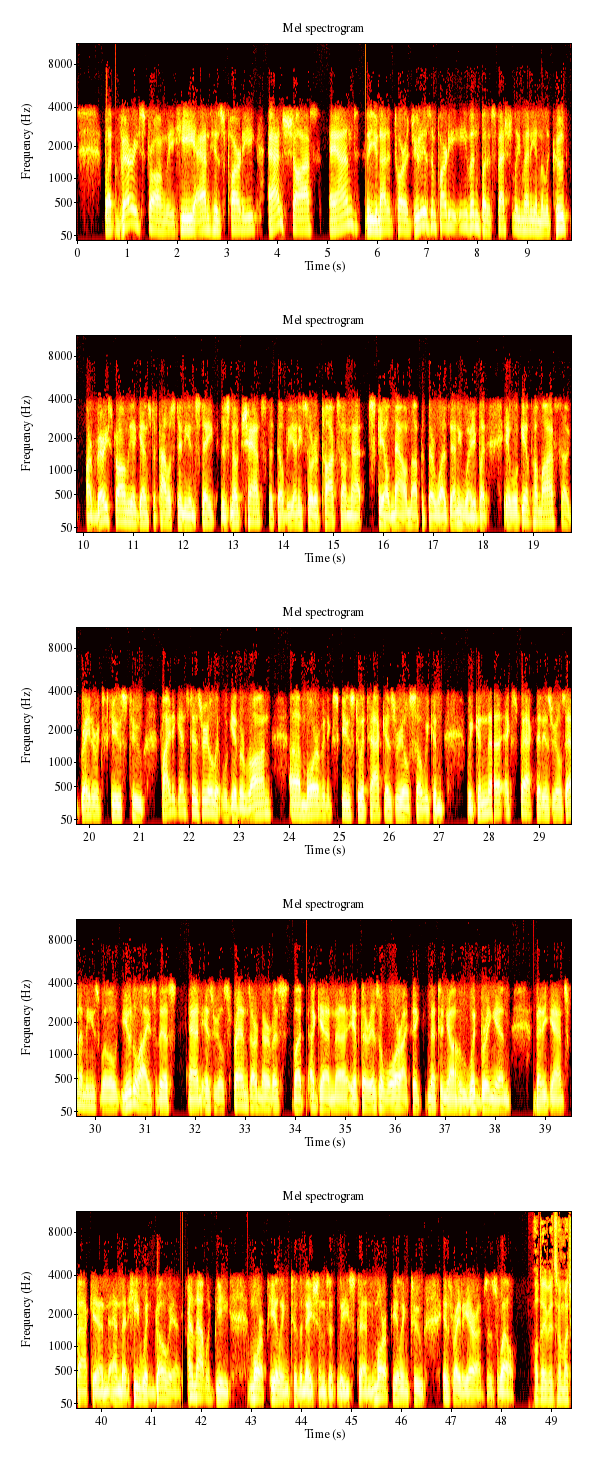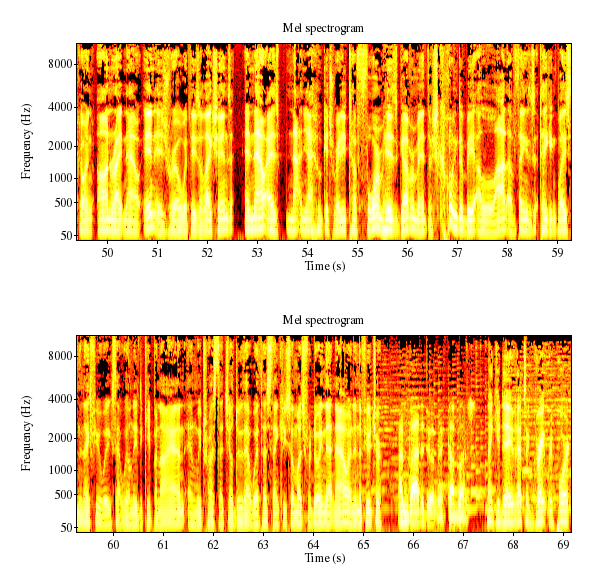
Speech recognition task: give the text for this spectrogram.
But very strongly, he and his party and Shas and the United Torah Judaism Party, even, but especially many in the Likud, are very strongly against a Palestinian state. There's no chance that there'll be any sort of talks on that scale now, not that there was anyway, but it will give Hamas a greater excuse to fight against Israel. It will give Iran uh, more of an excuse to attack Israel so we can we can uh, expect that Israel's enemies will utilize this and Israel's friends are nervous. But again, uh, if there is a war, I think Netanyahu would bring in Benny Gantz back in and that he would go in. And that would be more appealing to the nations, at least, and more appealing to Israeli Arabs as well. Well, David, so much going on right now in Israel with these elections. And now, as Netanyahu gets ready to form his government, there's going to be a lot of things taking place in the next few weeks that we'll need to keep an eye on. And we trust that you'll do that with us. Thank you so much for doing that now and in the future. I'm glad to do it, Rick. God bless. Thank you, Dave. That's a great report.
